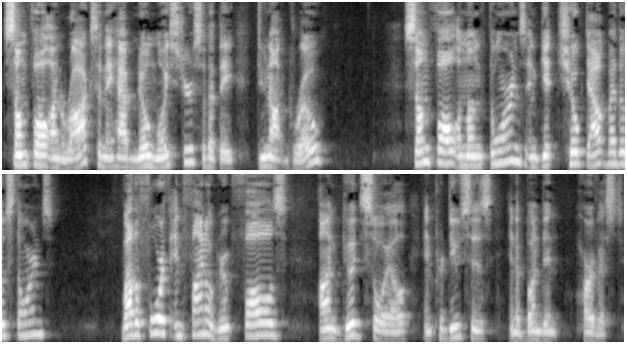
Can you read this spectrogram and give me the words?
Some fall on rocks and they have no moisture so that they do not grow. Some fall among thorns and get choked out by those thorns. While the fourth and final group falls on good soil and produces an abundant harvest.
